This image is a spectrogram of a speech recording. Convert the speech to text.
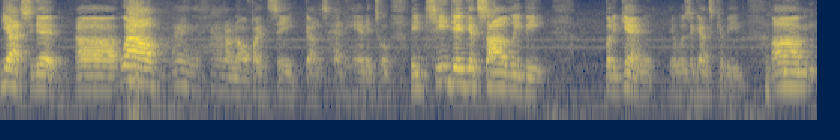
Yes, he did. Uh, well, I I don't know if I'd say he got his head handed to him. He, he did get solidly beat, but again, it, was against Khabib. Um,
